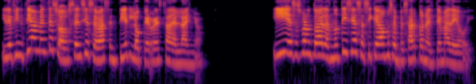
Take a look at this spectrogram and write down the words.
y definitivamente su ausencia se va a sentir lo que resta del año. Y esas fueron todas las noticias, así que vamos a empezar con el tema de hoy.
